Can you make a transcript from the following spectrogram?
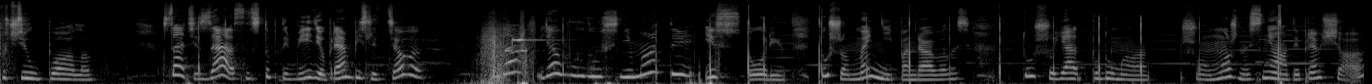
почти упала. Кстати, зараз наступне відео, прямо після цього, я буду знімати історію. Ту, що мені понравилось. Ту, що я подумала, що можна зняти прямо зараз.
